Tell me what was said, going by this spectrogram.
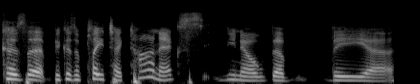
because the because of plate tectonics, you know, the the uh,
